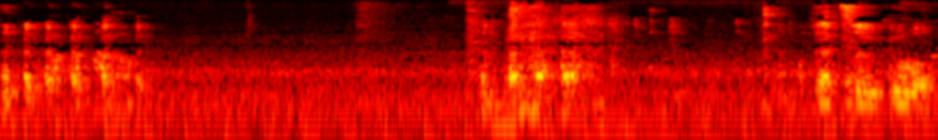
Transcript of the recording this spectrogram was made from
That's so cool.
